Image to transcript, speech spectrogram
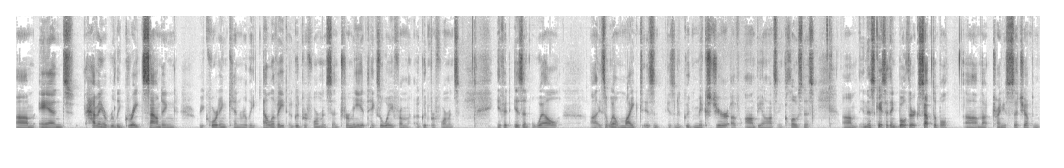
Um, and having a really great sounding recording can really elevate a good performance. And for me, it takes away from a good performance if it isn't well. Uh, isn't well mic'd, isn't isn't a good mixture of ambiance and closeness. Um, in this case, I think both are acceptable. Uh, I'm not trying to set you up and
